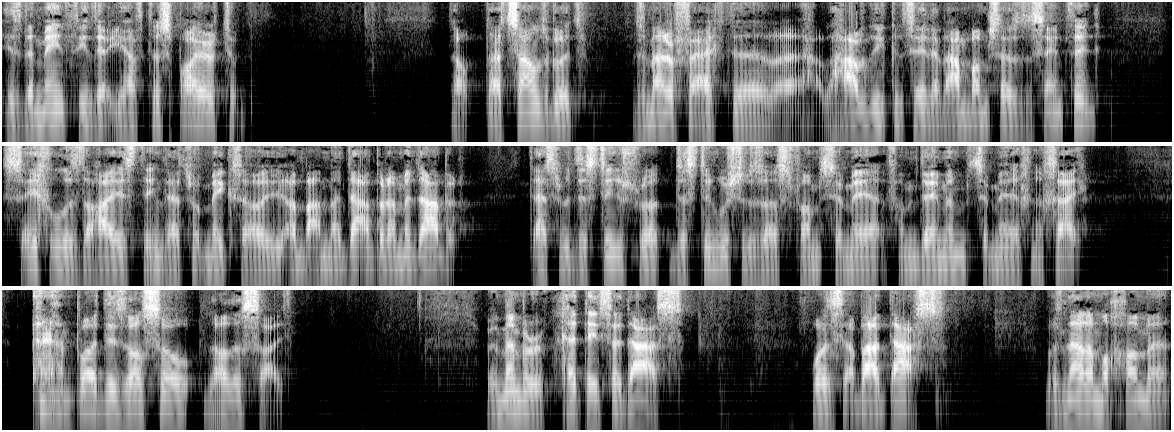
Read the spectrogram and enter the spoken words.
is the main thing that you have to aspire to. Now, that sounds good. As a matter of fact, uh, how you could say that Rambam says the same thing. Seichel is the highest thing. That's what makes a, a, a medaber a medaber. That's what distinguish, distinguishes us from semeh, from demim, semeh, and chai. but there's also the other side. Remember, Chete Sadas was about das. Was not a Mulchama,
